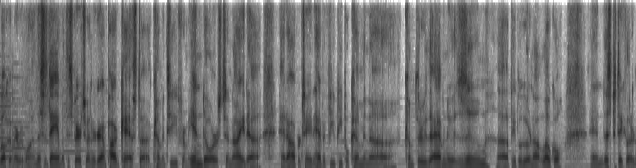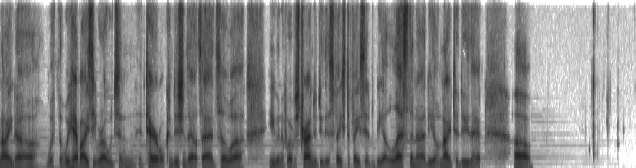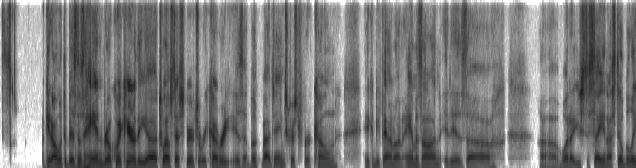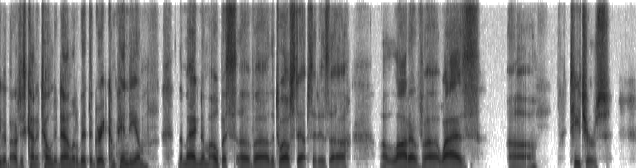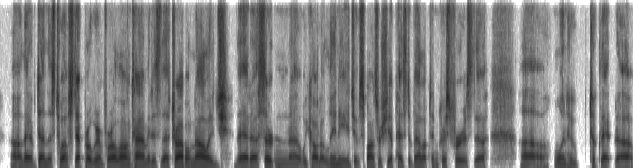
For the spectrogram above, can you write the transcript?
Welcome, everyone. This is Dan with the Spiritual Underground Podcast, uh, coming to you from indoors tonight. Uh, had an opportunity to have a few people come and uh, come through the avenue of Zoom, uh, people who are not local. And this particular night, uh, with the, we have icy roads and, and terrible conditions outside, so uh, even if I was trying to do this face to face, it would be a less than ideal night to do that get on with the business hand real quick here. The uh, 12 Step Spiritual Recovery is a book by James Christopher Cohn. It can be found on Amazon. It is uh, uh, what I used to say, and I still believe it, but I've just kind of toned it down a little bit. The great compendium, the magnum opus of uh, the 12 steps. It is uh, a lot of uh, wise teachers uh, that have done this 12 step program for a long time. It is the tribal knowledge that a certain, uh, we call it a lineage of sponsorship, has developed. And Christopher is the uh, one who took that. Uh,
